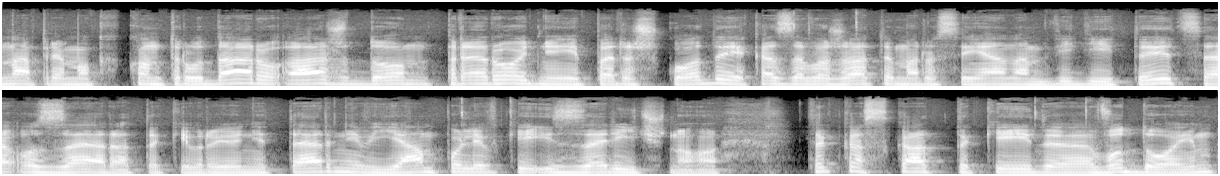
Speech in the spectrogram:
напрямок контрудару аж до природньої перешкоди, яка заважатиме росіянам відійти. Це озера, такі в районі Тернів, Ямполівки і Зарічного. Це каскад такий е, водойм,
